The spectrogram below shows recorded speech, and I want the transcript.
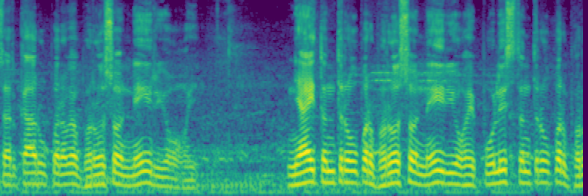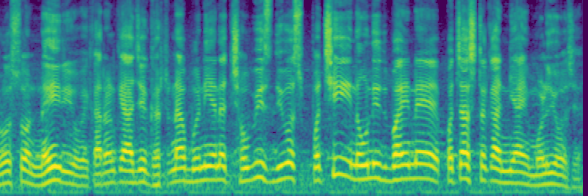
સરકાર ઉપર હવે ભરોસો નહીં રહ્યો હોય. ન્યાયતંત્ર ઉપર ભરોસો નહીં રહ્યો હોય, પોલીસ તંત્ર ઉપર ભરોસો નહીં રહ્યો હોય, કારણ કે આ જે ઘટના બની અને છવ્વીસ દિવસ પછી નવનીતભાઈને પચાસ ટકા ન્યાય મળ્યો છે.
